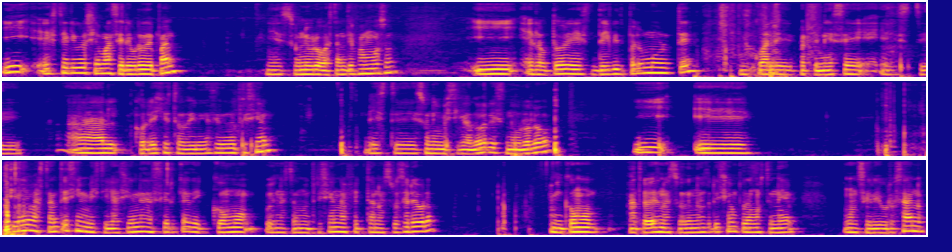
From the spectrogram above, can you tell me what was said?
Y este libro se llama Cerebro de Pan, es un libro bastante famoso y el autor es David Perlmutter, el cual pertenece este, al Colegio Estadounidense de Nutrición. Este es un investigador, es neurólogo y eh, tiene bastantes investigaciones acerca de cómo pues, nuestra nutrición afecta a nuestro cerebro y cómo a través de nuestra nutrición podemos tener un cerebro sano.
